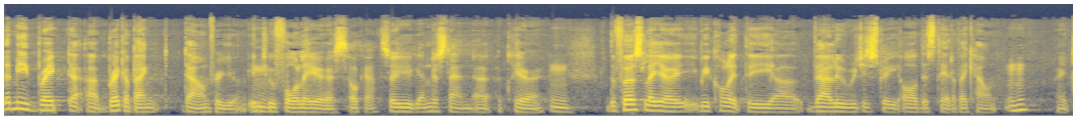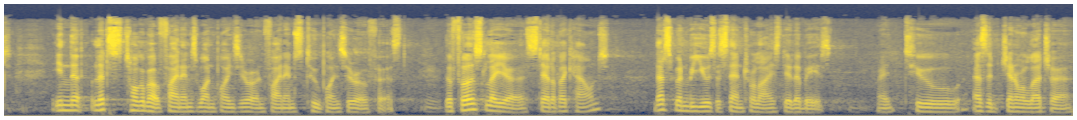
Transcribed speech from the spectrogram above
Let me break da- uh, break a bank down for you into four layers. Okay. So you understand uh, clearer. Mm. The first layer we call it the uh, value registry or the state of account. Right. In the let's talk about finance 1.0 and finance 2.0 first. The first layer, state of account, that's when we use a centralized database, right, to as a general ledger,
